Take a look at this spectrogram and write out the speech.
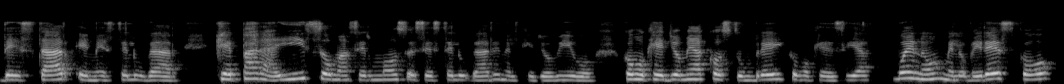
de estar en este lugar. Qué paraíso más hermoso es este lugar en el que yo vivo. Como que yo me acostumbré y como que decía, bueno, me lo merezco.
